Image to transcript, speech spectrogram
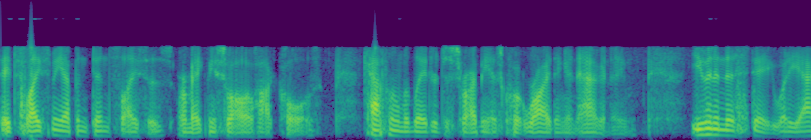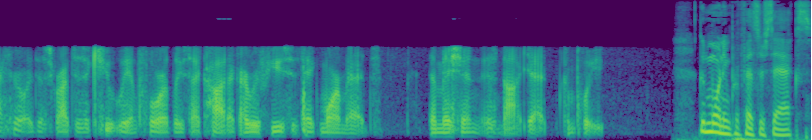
They'd slice me up in thin slices or make me swallow hot coals. Kaplan would later describe me as, quote, writhing in agony. Even in this state, what he accurately described as acutely and floridly psychotic, I refuse to take more meds. The mission is not yet complete. Good morning, Professor Saks.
